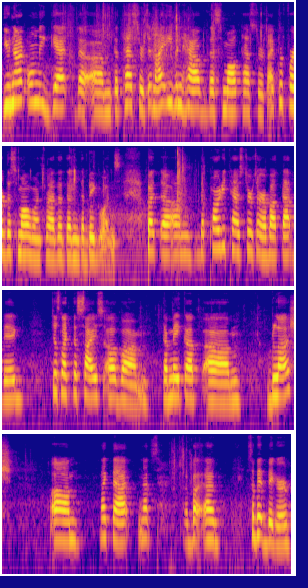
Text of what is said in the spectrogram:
you not only get the um, the testers and I even have the small testers. I prefer the small ones rather than the big ones. But um, the party testers are about that big just like the size of um, the makeup um, blush. Um, like that. And that's about uh, it's a bit bigger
